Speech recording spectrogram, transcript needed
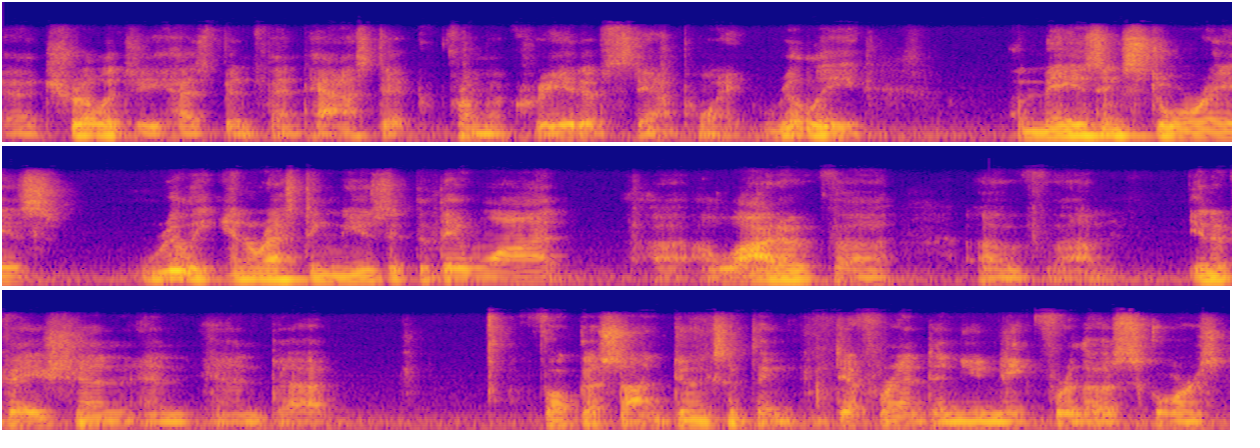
uh, trilogy has been fantastic from a creative standpoint. Really amazing stories, really interesting music that they want, uh, a lot of uh, of um, innovation and and uh, focus on doing something different and unique for those scores.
